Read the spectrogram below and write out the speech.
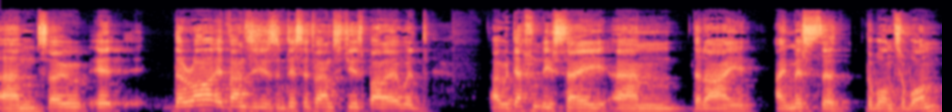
Um, so it, there are advantages and disadvantages, but I would I would definitely say um, that I I miss the the one to one.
